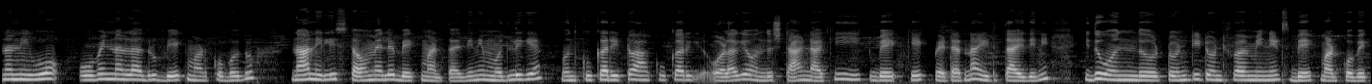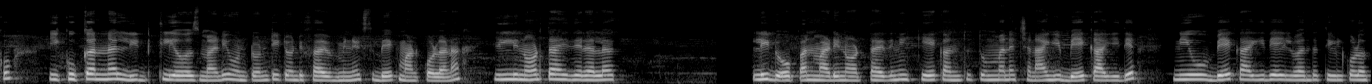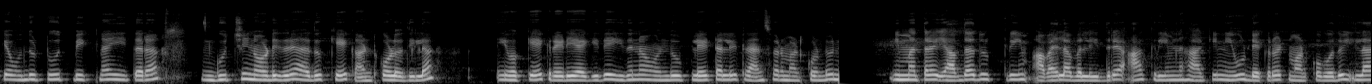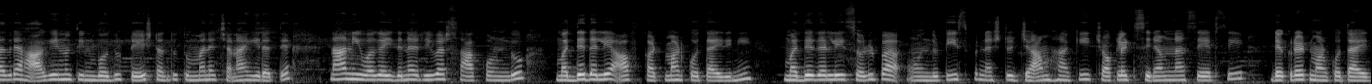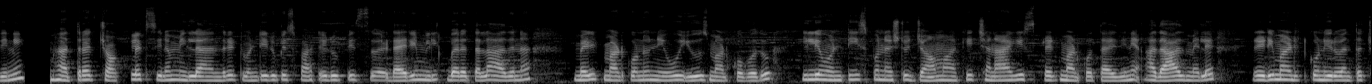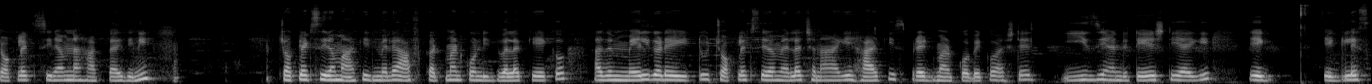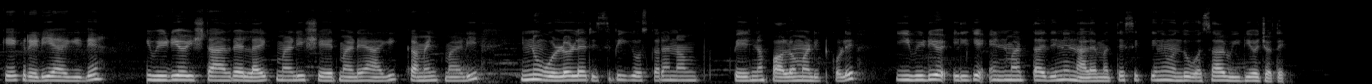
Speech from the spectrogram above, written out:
ನೀವು ಓವೆನ್ನಲ್ಲಾದರೂ ಬೇಕ್ ಮಾಡ್ಕೋಬೋದು. ನಾನಿಲ್ಲಿ ಸ್ಟವ್ ಮೇಲೆ ಬೇಕ್ ಮಾಡ್ತಾಯಿದ್ದೀನಿ ಮೊದಲಿಗೆ ಒಂದು ಕುಕ್ಕರ್ ಇಟ್ಟು ಆ ಕುಕ್ಕರ್ ಒಳಗೆ ಒಂದು ಸ್ಟ್ಯಾಂಡ್ ಹಾಕಿ ಈ ಬೇ ಕೇಕ್ ಬ್ಯಾಟರ್ನ ಇಡ್ತಾಯಿದ್ದೀನಿ ಇದು ಒಂದು ಟ್ವೆಂಟಿ ಟ್ವೆಂಟಿ ಫೈವ್ ಮಿನಿಟ್ಸ್ ಬೇಕ್ ಮಾಡ್ಕೋಬೇಕು. ಈ ಕುಕ್ಕರ್ನ ಲಿಡ್ ಕ್ಲೋಸ್ ಮಾಡಿ ಒಂದು ಟ್ವೆಂಟಿ ಟ್ವೆಂಟಿ ಫೈವ್ ಮಿನಿಟ್ಸ್ ಬೇಕ್ ಮಾಡ್ಕೊಳ್ಳೋಣ. ಇಲ್ಲಿ ನೋಡ್ತಾ ಇದ್ದೀರಲ್ಲ ಲಿಡ್ ಓಪನ್ ಮಾಡಿ ನೋಡ್ತಾ ಇದ್ದೀನಿ. ಕೇಕ್ ಅಂತೂ ತುಂಬಾ ಚೆನ್ನಾಗಿ ಬೇಕಾಗಿದೆ ನೀವು ಬೇಕಾಗಿದೆ ಇಲ್ವ ಅಂತ ತಿಳ್ಕೊಳ್ಳೋಕ್ಕೆ ಒಂದು ಟೂತ್ ಪಿಕ್ನ ಈ ಥರ ಗುಚ್ಚಿ ನೋಡಿದರೆ ಅದು ಕೇಕ್ ಅಂಟ್ಕೊಳ್ಳೋದಿಲ್ಲ. ಇವಾಗ ಕೇಕ್ ರೆಡಿಯಾಗಿದೆ ಇದನ್ನು ಒಂದು ಪ್ಲೇಟಲ್ಲಿ ಟ್ರಾನ್ಸ್ಫರ್ ಮಾಡಿಕೊಂಡು ನಿಮ್ಮ ಹತ್ರ ಯಾವುದಾದ್ರೂ ಕ್ರೀಮ್ ಅವೈಲಬಲ್ ಇದ್ದರೆ ಆ ಕ್ರೀಮ್ನ ಹಾಕಿ ನೀವು ಡೆಕೋರೇಟ್ ಮಾಡ್ಕೋಬೋದು. ಇಲ್ಲಾದರೆ ಹಾಗೇನೂ ತಿನ್ಬೋದು. ಟೇಸ್ಟ್ ಅಂತೂ ತುಂಬಾ ಚೆನ್ನಾಗಿರುತ್ತೆ. ನಾನು ಇವಾಗ ಇದನ್ನು ರಿವರ್ಸ್ ಹಾಕ್ಕೊಂಡು ಮಧ್ಯದಲ್ಲಿ ಆಫ್ ಕಟ್ ಮಾಡ್ಕೋತಾ ಇದ್ದೀನಿ. ಮಧ್ಯದಲ್ಲಿ ಸ್ವಲ್ಪ ಒಂದು ಟೀ ಸ್ಪೂನಷ್ಟು ಜಾಮ್ ಹಾಕಿ ಚಾಕ್ಲೇಟ್ ಸಿರಮ್ನ ಸೇರಿಸಿ ಡೆಕೋರೇಟ್ ಮಾಡ್ಕೋತಾ ಇದ್ದೀನಿ. ಹತ್ರ ಚಾಕ್ಲೇಟ್ ಸಿರಮ್ ಇಲ್ಲ ಅಂದರೆ twenty rupees, forty rupees dairy milk ಬರುತ್ತಲ್ಲ, ಅದನ್ನು ಮೆಲ್ಟ್ ಮಾಡಿಕೊಂಡು ನೀವು ಯೂಸ್ ಮಾಡ್ಕೋಬೋದು. ಇಲ್ಲಿ ಒಂದು ಟೀ ಸ್ಪೂನಷ್ಟು ಜಾಮ್ ಹಾಕಿ ಚೆನ್ನಾಗಿ ಸ್ಪ್ರೆಡ್ ಮಾಡ್ಕೋತಾ ಇದ್ದೀನಿ. ಅದಾದಮೇಲೆ ರೆಡಿ ಮಾಡಿಟ್ಕೊಂಡಿರುವಂಥ ಚಾಕ್ಲೇಟ್ ಸಿರಮ್ನ ಹಾಕ್ತಾ ಇದ್ದೀನಿ. ಚಾಕ್ಲೇಟ್ ಸಿರಮ್ ಹಾಕಿದ ಮೇಲೆ ಹಾಫ್ ಕಟ್ ಮಾಡ್ಕೊಂಡಿದ್ವಲ್ಲ ಕೇಕು ಅದನ್ನ ಮೇಲ್ಗಡೆ ಇಟ್ಟು ಚಾಕ್ಲೇಟ್ ಸಿರಮ್ ಎಲ್ಲ ಚೆನ್ನಾಗಿ ಹಾಕಿ ಸ್ಪ್ರೆಡ್ ಮಾಡ್ಕೋಬೇಕು. ಅಷ್ಟೇ ಈಸಿ ಆ್ಯಂಡ್ ಟೇಸ್ಟಿಯಾಗಿ ಎಗ್, ಎಗ್ಲೆಸ್ ಕೇಕ್ ರೆಡಿಯಾಗಿದೆ ಈ ವಿಡಿಯೋ ಇಷ್ಟ ಆದರೆ ಲೈಕ್ ಮಾಡಿ, ಶೇರ್ ಮಾಡಿ, ಹಾಗೆ ಕಮೆಂಟ್ ಮಾಡಿ. ಇನ್ನೂ ಒಳ್ಳೊಳ್ಳೆ ರೆಸಿಪಿಗೋಸ್ಕರ ನಮ್ಮ ಪೇಜ್ನ ಫಾಲೋ ಮಾಡಿ ಇಟ್ಕೊಳ್ಳಿ ಈ ವಿಡಿಯೋ ಇಲ್ಲಿಗೆ ಎಂಡ್ ಮಾಡ್ತಾ ಇದ್ದೀನಿ. ನಾಳೆ ಮತ್ತೆ ಸಿಗ್ತೀನಿ ಒಂದು ಹೊಸ ವಿಡಿಯೋ ಜೊತೆ.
